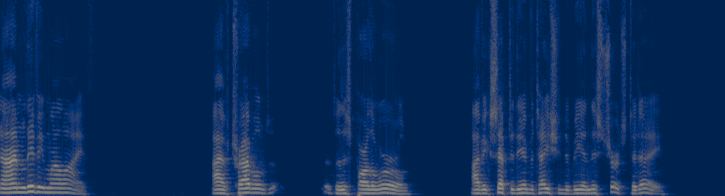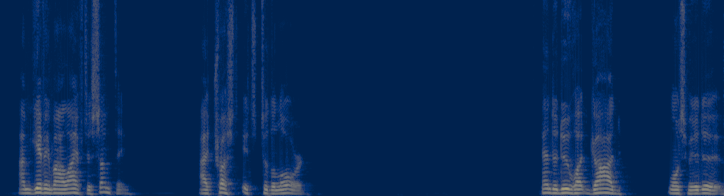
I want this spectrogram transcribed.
Now, I'm living my life. I have traveled to this part of the world. I've accepted the invitation to be in this church today. I'm giving my life to something. I trust it's to the Lord. And to do what God wants me to do.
